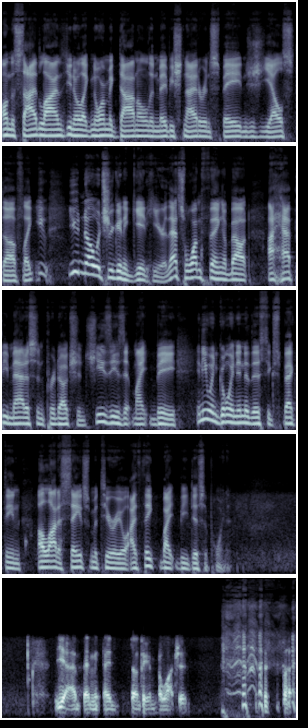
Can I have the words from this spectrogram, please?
on the sidelines, you know, like Norm Macdonald and maybe Schneider and Spade and just yell stuff. Like you you know what you're gonna get here. That's one thing about a happy Madison production, cheesy as it might be. Anyone going into this expecting a lot of Saints material, I think might be disappointed. Yeah, I, I mean, I don't think I'm going to watch it. But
